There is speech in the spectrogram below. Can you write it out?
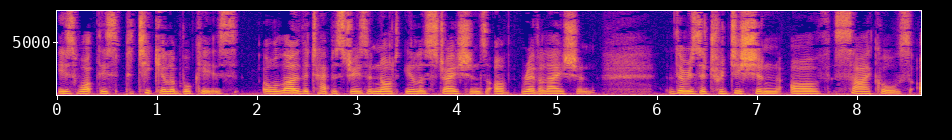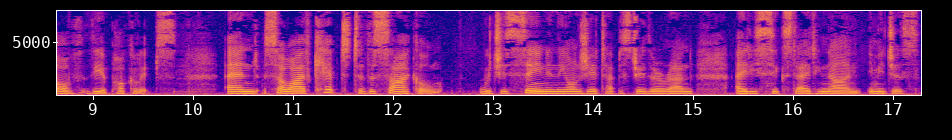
is what this particular book is. Although the tapestries are not illustrations of revelation, there is a tradition of cycles of the apocalypse. And so I've kept to the cycle, which is seen in the Angers tapestry. There are around 86 to 89 images.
